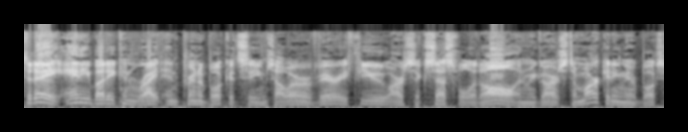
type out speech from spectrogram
Today, anybody can write and print a book, it seems. However, very few are successful at all in regards to marketing their books,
